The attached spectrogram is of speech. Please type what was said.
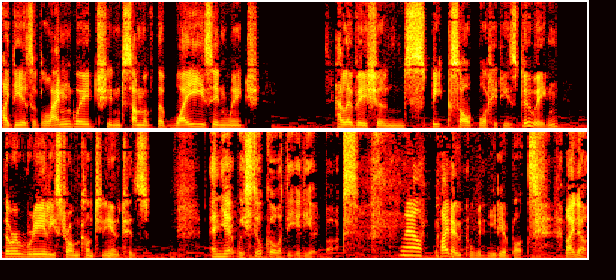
ideas of language, in some of the ways in which television speaks of what it is doing, there are really strong continuities. And yet we still call it the idiot box. Well, I don't call it media books. I know.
